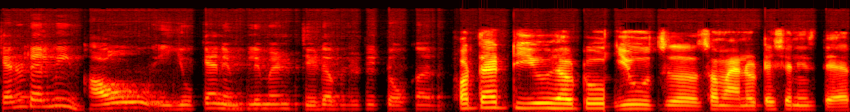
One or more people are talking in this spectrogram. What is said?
Can you tell me how you can implement JWT token? For that, you have to use uh, some annotation is there.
